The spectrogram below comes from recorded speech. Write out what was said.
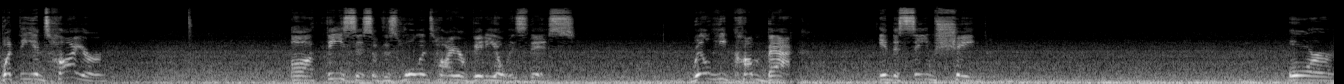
But the entire uh, thesis of this whole entire video is this. Will he come back in the same shape or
